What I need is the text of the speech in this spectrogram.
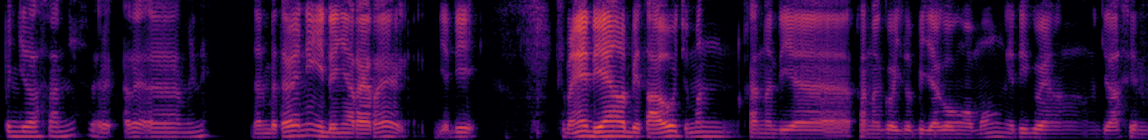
Penjelasannya re- re- em, ini. Dan btw ini idenya Rere jadi sebenarnya dia yang lebih tahu cuman karena dia karena gue lebih jago ngomong jadi gue yang jelasin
